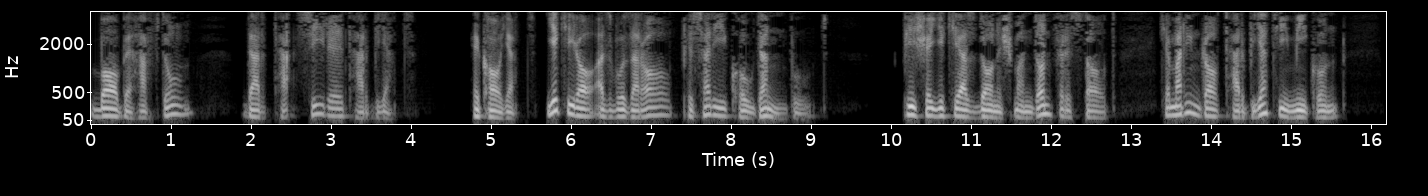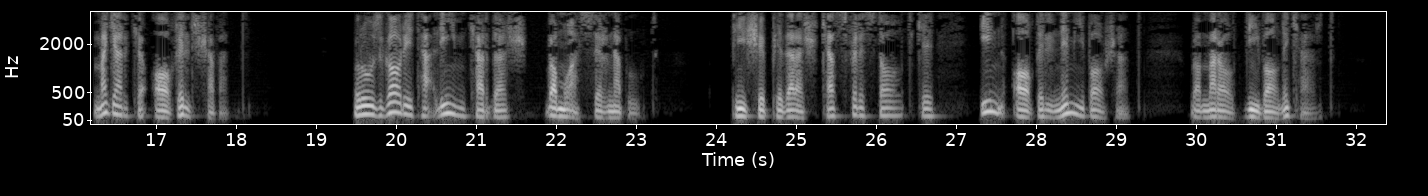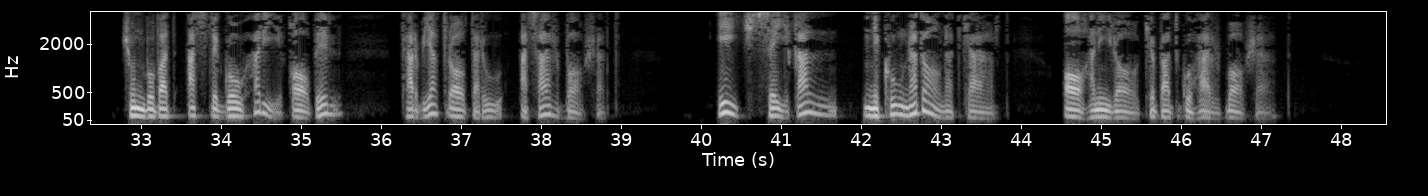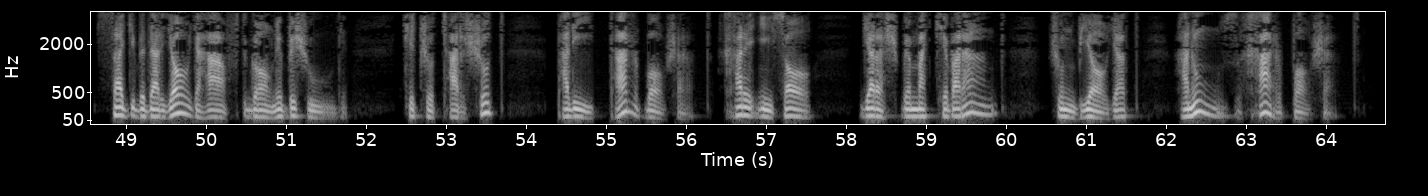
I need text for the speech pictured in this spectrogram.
باب هفتم در تأثیر تربیت. حکایت. یکی را از وزرا پسری کودن بود. پیش یکی از دانشمندان فرستاد که مرین را تربیتی میکن مگر که عاقل شود. روزگاری تعلیم کردش و مؤثر نبود. پیش پدرش کس فرستاد که این عاقل نمی باشد. و مرا دیوانه کرد. چون بود اصل گوهری قابل تربیت را در او اثر باشد. هیچ سیقل نکو نداند کرد آهنی را که بدگوهر باشد. سگ به دریای هفتگانه بشود که چو تر شد پلیدتر باشد. خر عیسی گرش به مکه برند چون بیاید هنوز خر باشد.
